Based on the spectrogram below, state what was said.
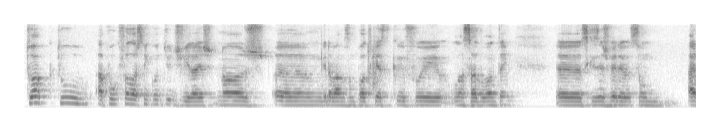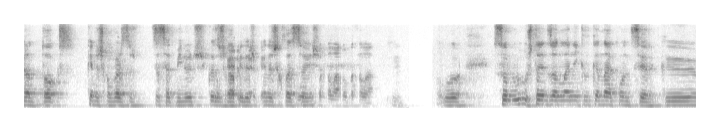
Tu, tu há pouco falaste em conteúdos virais. Nós um, gravámos um podcast que foi lançado ontem. Uh, se quiseres ver, são Iron Talks. pequenas conversas, 17 minutos, coisas okay, rápidas, okay. pequenas reflexões. Vou lá, vou lá. Sobre os treinos online e aquilo que anda a acontecer, que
